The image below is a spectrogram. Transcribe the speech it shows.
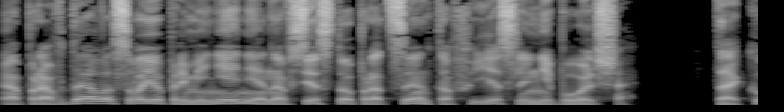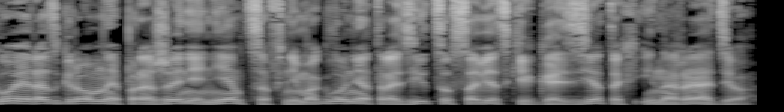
оправдало свое применение на все 100%, если не больше. Такое разгромное поражение немцев не могло не отразиться в советских газетах и на радио.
